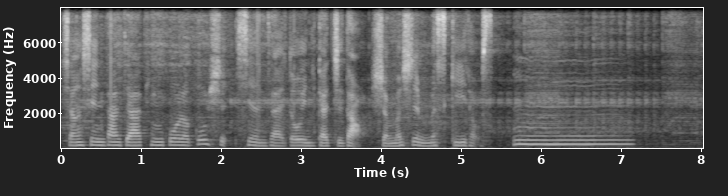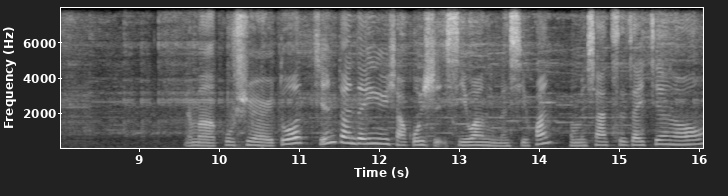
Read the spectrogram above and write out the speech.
相信大家听过了故事，现在都应该知道什么是 mosquitoes。嗯，那么故事耳朵简短的英语小故事，希望你们喜欢。我们下次再见喽。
